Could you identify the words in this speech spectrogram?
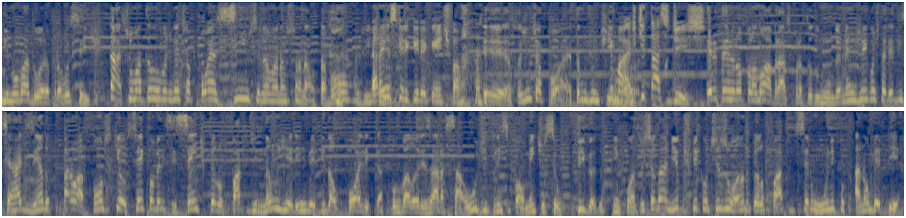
e inovadora pra vocês. Tá, se o Matando Robô Gigante apoia sim o cinema nacional, tá bom? Gente... Era isso que ele queria que a gente falasse. Isso, a gente apoia, tamo E juntinho. mais, meu. que Tassi diz? Ele terminou falando um abraço pra todo mundo do MRG e gostaria de encerrar dizendo para o Afonso que eu sei como ele se sente pelo fato de não ingerir bebida alcoólica, por valorizar a saúde e principalmente o seu fígado, enquanto os seus amigos ficam te zoando pelo fato de ser o único a não beber.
